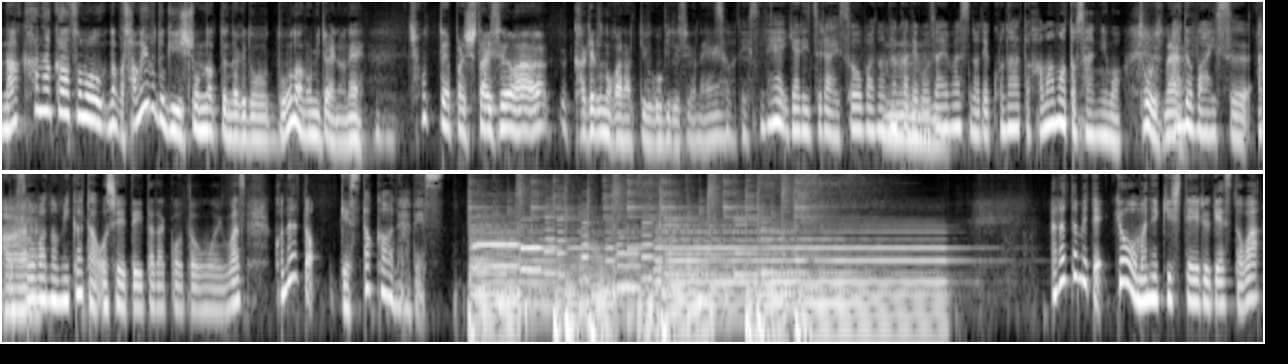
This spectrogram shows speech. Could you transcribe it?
なかなかその、なんか下げるとき一緒になってんだけど、どうなのみたいなね、うん、ちょっとやっぱり主体性は欠けるのかなっていう動きですよね。そうですね。やりづらい相場の中でございますので、うん、この後浜本さんにも、そうですね。アドバイス、あと相場の見方教えていただこうと思います。はい、この後、ゲストコーナーです。改めて今日お招きしているゲストは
